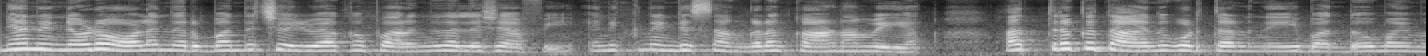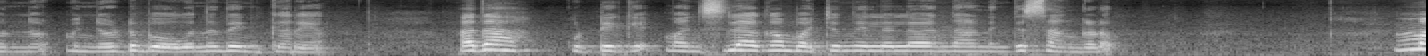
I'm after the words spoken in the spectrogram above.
ഞാൻ നിന്നോട് ഓളെ നിർബന്ധിച്ച് ഒഴിവാക്കാൻ പറഞ്ഞതല്ല ഷാഫി? എനിക്ക് നിന്റെ സങ്കടം കാണാൻ വയ്യ. അത്രയ്ക്ക് താഴ്ന്നു കൊടുത്താണ് നീ ഈ ബന്ധവുമായി മുന്നോ മുന്നോട്ട് പോകുന്നത് എനിക്കറിയാം. അതാ കുട്ടിക്ക് മനസ്സിലാക്കാൻ പറ്റുന്നില്ലല്ലോ എന്നാണ് എന്റെ സങ്കടം. ഉമ്മ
